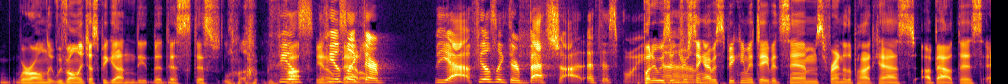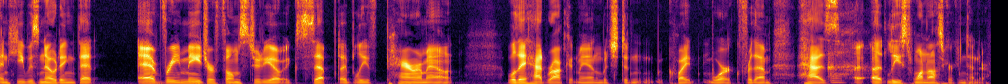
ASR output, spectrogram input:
we're only we've only just begun the, the, this this feels hot, you know, feels like they're yeah feels like their best shot at this point But it was interesting. Um, I was speaking with David Sims, friend of the podcast, about this, and he was noting that every major film studio except, I believe, Paramount, well, they had Rocket Man, which didn't quite work for them, has a, at least one Oscar contender,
